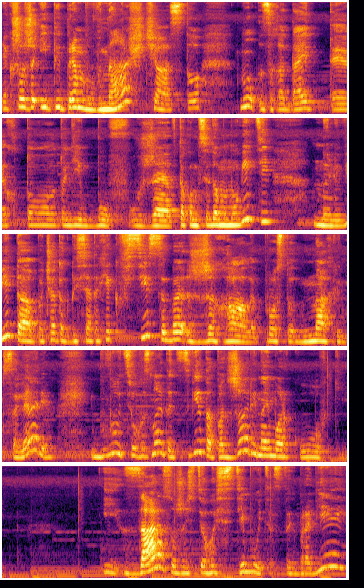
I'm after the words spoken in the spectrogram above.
Якщо ж іти прямо в наш час, то ну, згадайте, хто тоді був уже в такому свідомому віці, нульові та початок десятих, як всі себе зжигали просто нахрін в солярі, і було цього, знаєте, цвіта поджаріної морковки. І зараз уже з цього стібуться, з цих бровей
